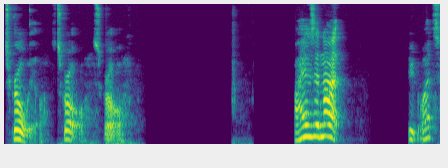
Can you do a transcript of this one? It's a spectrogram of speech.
Scroll wheel. Scroll. Scroll. Why is it not... Dude, what?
